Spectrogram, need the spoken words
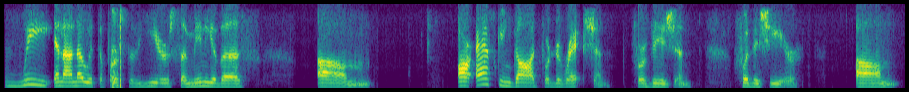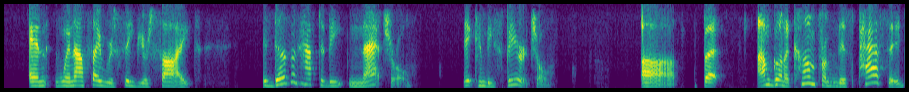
we, and I know at the first of the year, so many of us um, are asking God for direction, for vision for this year. Um, and when I say receive your sight, it doesn't have to be natural it can be spiritual. Uh, but I'm going to come from this passage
